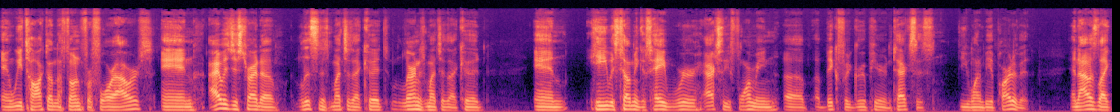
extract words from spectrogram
and we talked on the phone for four hours. And I was just trying to listen as much as I could, learn as much as I could. And he was telling me, "Because hey, we're actually forming a, a Bigfoot group here in Texas. Do you want to be a part of it?" And I was like,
